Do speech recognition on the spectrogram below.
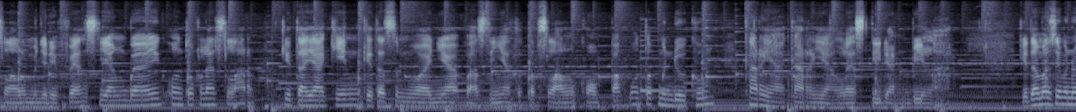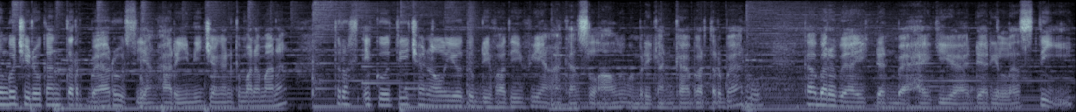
selalu menjadi fans yang baik untuk Leslar. Kita yakin kita semuanya pastinya tetap selalu kompak untuk mendukung karya-karya Lesti dan Bilar. Kita masih menunggu cidukan terbaru siang hari ini, jangan ke mana-mana. Terus ikuti channel Youtube Diva TV yang akan selalu memberikan kabar terbaru, kabar baik dan bahagia dari Lesti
